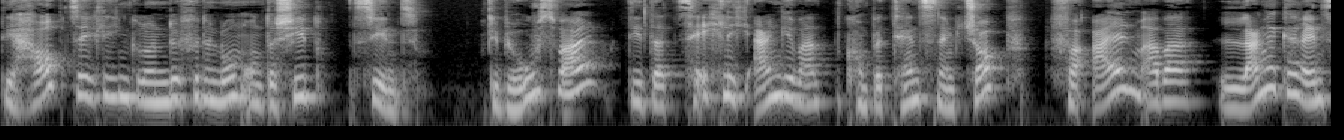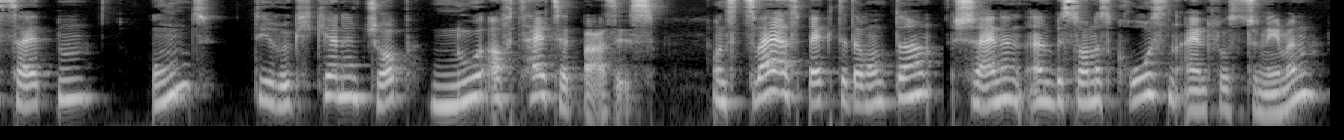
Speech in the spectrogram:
Die hauptsächlichen Gründe für den Lohnunterschied sind die Berufswahl, die tatsächlich angewandten Kompetenzen im Job, vor allem aber lange Karenzzeiten und die Rückkehr in den Job nur auf Teilzeitbasis. Und zwei Aspekte darunter scheinen einen besonders großen Einfluss zu nehmen.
